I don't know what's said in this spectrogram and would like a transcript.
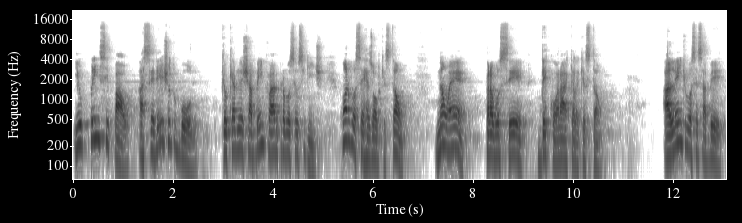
E o principal, a cereja do bolo, que eu quero deixar bem claro para você é o seguinte: quando você resolve questão, não é para você decorar aquela questão além de você saber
